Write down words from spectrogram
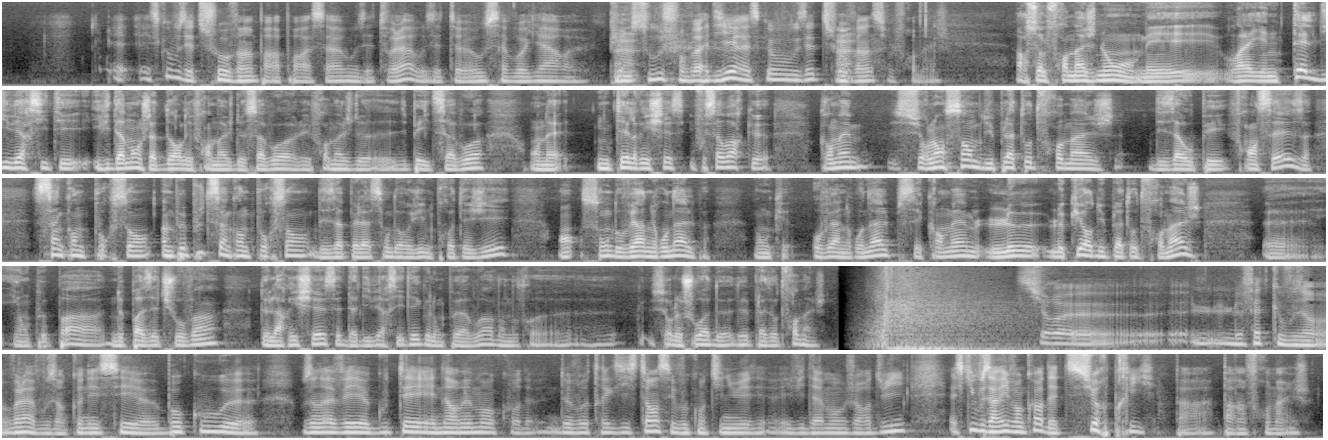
Est-ce que vous êtes chauvin par rapport à ça? Vous êtes voilà, vous êtes euh, au Savoyard euh, pure mmh. souche, on va dire. Est-ce que vous êtes chauvin mmh. sur le fromage? Alors sur le fromage, non, mais voilà, il y a une telle diversité. Évidemment, j'adore les fromages de Savoie, les fromages des pays de Savoie. On a une telle richesse. Il faut savoir que quand même, sur l'ensemble du plateau de fromage des AOP françaises, 50%, un peu plus de 50% des appellations d'origine protégée sont d'Auvergne-Rhône-Alpes. Donc Auvergne-Rhône-Alpes, c'est quand même le, le cœur du plateau de fromage. Euh, et on ne peut pas ne pas être chauvin de la richesse et de la diversité que l'on peut avoir dans notre, euh, sur le choix de, plateau de fromage. Sur euh, le fait que vous en, voilà, vous en connaissez beaucoup, vous en avez goûté énormément au cours de, votre existence et vous continuez évidemment aujourd'hui, est-ce qu'il vous arrive encore d'être surpris par, par un fromage?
